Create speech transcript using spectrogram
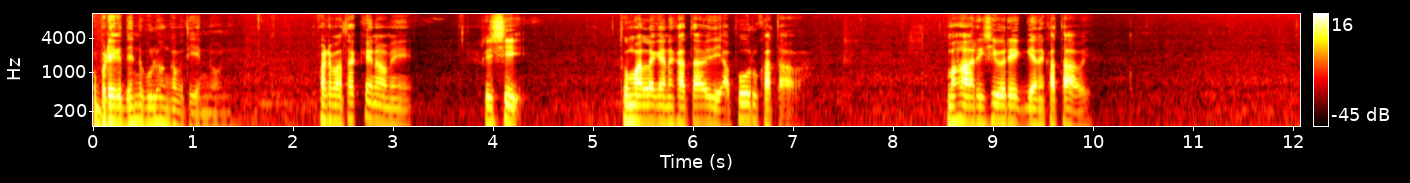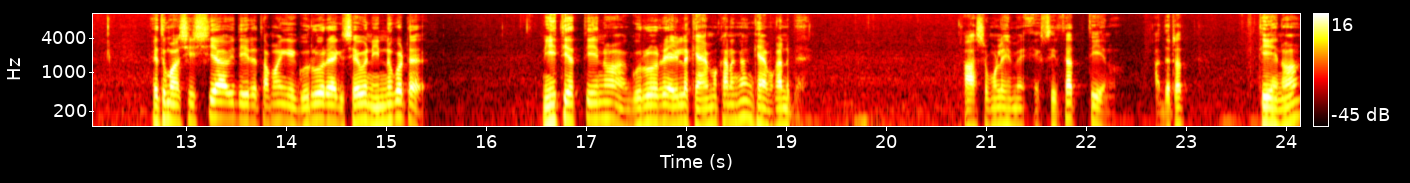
ඔබට ඒක දෙන්න පුළුවන්කම තියෙන්න ඕනේ. මට මතක් වෙනවා මේ ඍෂි තුමල්ලා ගැන කතාවේදී අපූර්ව කතාවක්. මහා ඍෂිවරයෙක් ගැන කතාවයි. එතුමා ශිෂ්‍යයා විදිහට තමන්ගේ ගුරුවරයාගේ සෙවණ ඉන්නකොට නීතියක් තියෙනවා ගුරුවරයා ඇවිල්ලා කෑම කනකම් කෑම කන්න බෑ. ආශ්‍රම වල එහෙම සිතක් තියෙනවා. අදටත් තියෙනවා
